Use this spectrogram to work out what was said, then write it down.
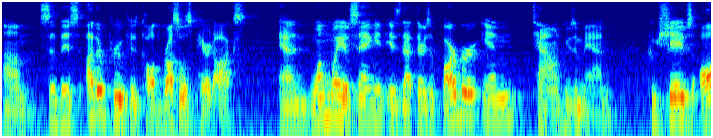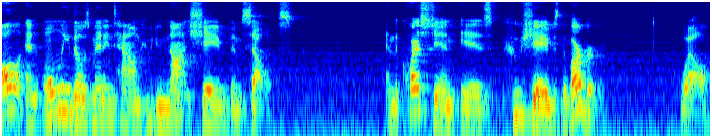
Um, so this other proof is called Russell's paradox, and one way of saying it is that there's a barber in town who's a man who shaves all and only those men in town who do not shave themselves. And the question is who shaves the barber? Well,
